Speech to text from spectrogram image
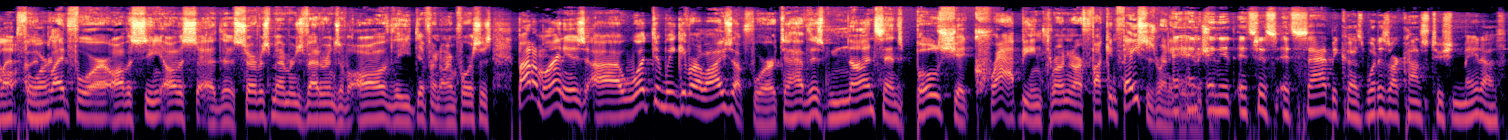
bled for. bled for all the all the, uh, the service members, veterans of all of the different armed forces. Bottom line is, uh, what did we give our lives up for to have this nonsense, bullshit crap being thrown in our fucking faces, Renegade and, Nation? and it, it's just it's sad because what is our constitution made of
